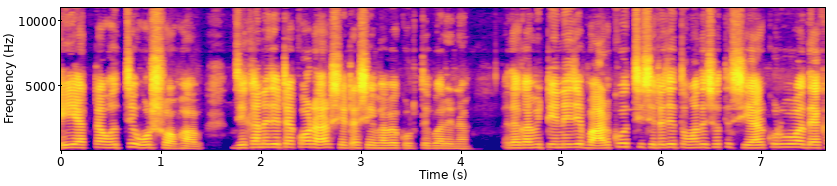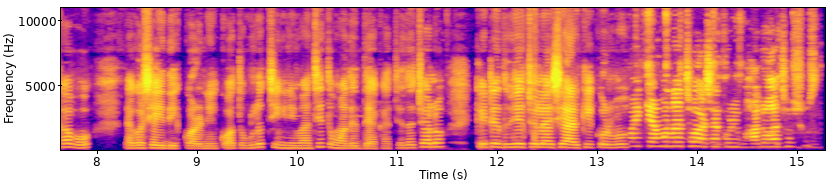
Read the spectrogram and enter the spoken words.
এই একটা হচ্ছে ওর স্বভাব। যেখানে যেটা করার, সেটা সেভাবে করতে পারে না। দেখো আমি টেনে যে বার করছি সেটা যে তোমাদের সাথে শেয়ার করব বা দেখাবো, দেখো সেই দিক করেনি কতগুলো চিংড়ি মাছই তোমাদের দেখাচ্ছে। তো চলো কেটে ধুয়ে চলে আসি, আর কি করব? কেমন আছো? আশা করি ভালো আছো, সুস্থ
